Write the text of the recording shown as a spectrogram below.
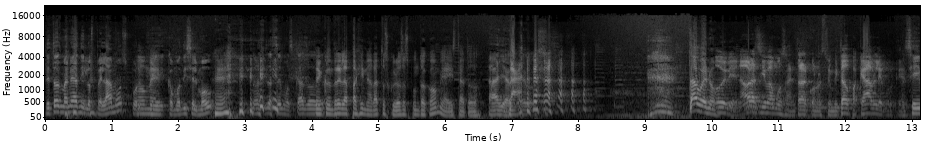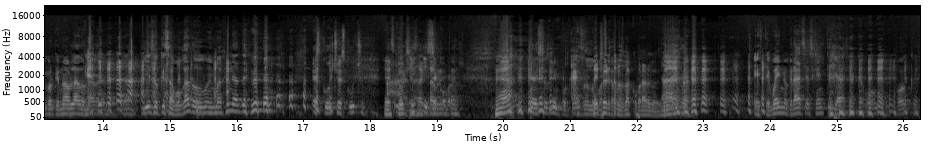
De todas maneras ni los pelamos porque, No me- como dice el Mo, ¿Eh? no les hacemos caso. Encontré la página datoscuriosos.com y ahí está todo. Ah, ya, Ah. Está bueno. Muy bien, ahora sí vamos a entrar con nuestro invitado para que hable, porque... Sí, porque no ha hablado nada. Y eso que es abogado, güey, imagínate. Escucho, escucho. Escucha, Y sé exactamente. cobrar. de Que eso es lo importante. Eso es lo hecho, ahorita cabrón. nos va a cobrar, güey. Ah, bueno. Este, bueno, gracias, gente, ya se acabó el podcast.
